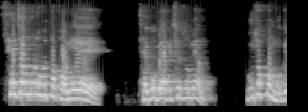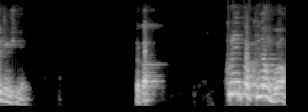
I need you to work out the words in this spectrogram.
세 점으로부터 거리의 제곱의 합이 최소면 무조건 무게 중심이야. 될까? 그러니까 그냥 뭐야?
